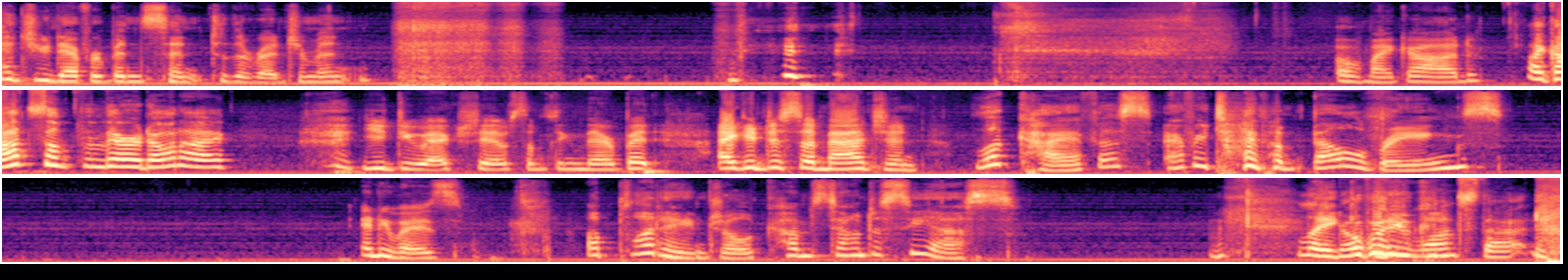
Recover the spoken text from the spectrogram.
had you never been sent to the regiment oh my god I got something there, don't I? you do actually have something there but i can just imagine look ciaphas every time a bell rings anyways a blood angel comes down to see us like Nobody you could- wants that.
